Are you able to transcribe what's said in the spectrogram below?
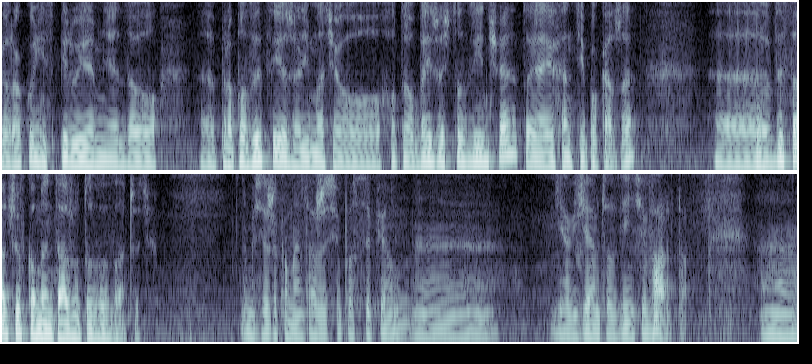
roku inspiruje mnie do e, propozycji, jeżeli macie ochotę obejrzeć to zdjęcie, to ja je chętnie pokażę. E, Wystarczy w komentarzu to zaznaczyć. Myślę, że komentarze się posypią. E, Ja widziałem to zdjęcie, warto. E,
